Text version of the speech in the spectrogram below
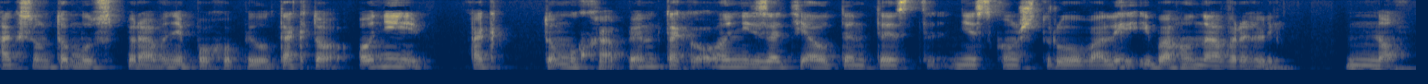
ak som tomu správne pochopil, tak to oni, ak tomu chápem, tak oni zatiaľ ten test neskonštruovali, iba ho navrhli. No,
